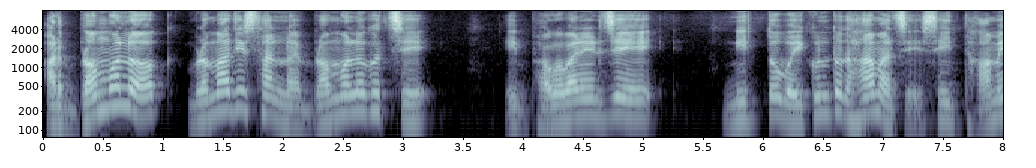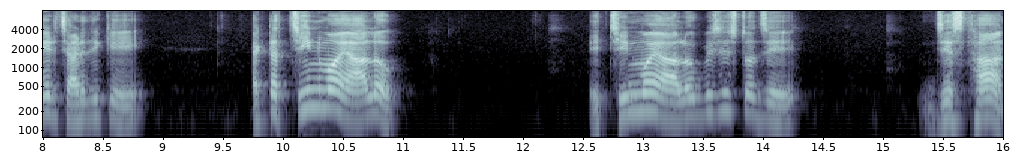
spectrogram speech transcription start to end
আর ব্রহ্মলোক ব্রহ্মাজির স্থান নয়। ব্রহ্মলোক হচ্ছে এই ভগবানের যে নিত্য বৈকুণ্ঠ ধাম আছে সেই ধামের চারিদিকে একটা চিন্ময় আলোক। এই চিন্ময় আলোক বিশিষ্ট যে যে স্থান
